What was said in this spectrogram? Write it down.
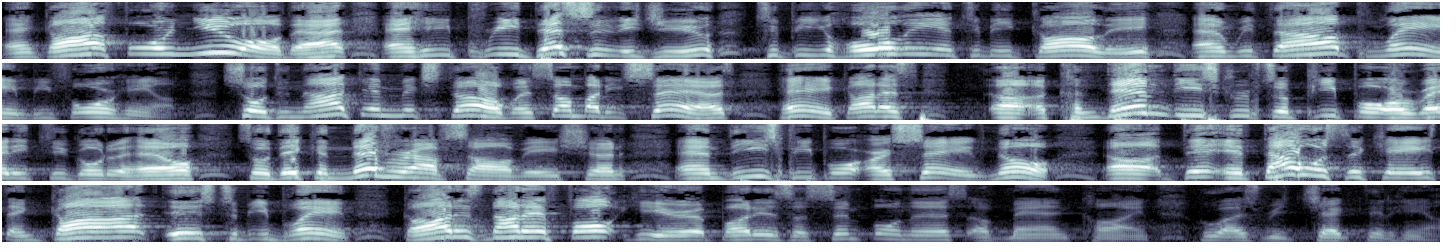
and God foreknew all that, and He predestinated you to be holy and to be godly, and without blame before Him. So do not get mixed up when somebody says, hey, God has uh, condemn these groups of people are ready to go to hell, so they can never have salvation, and these people are saved. No, uh, they, if that was the case, then God is to be blamed. God is not at fault here, but is a sinfulness of mankind who has rejected Him.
